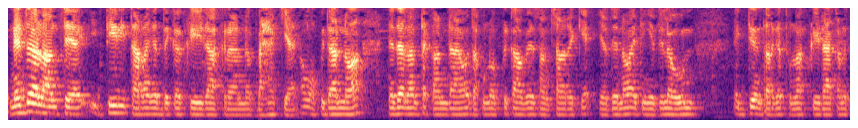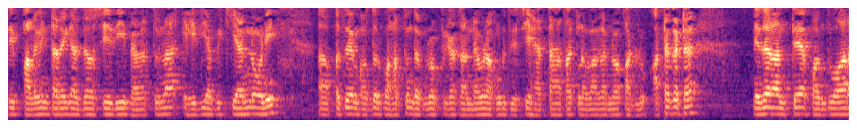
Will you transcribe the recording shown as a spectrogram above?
නෙදර්ලන්තය ඉතිරි තරඟ දෙක ක්‍රීඩා කරන්න බැහැ කියයි. ඔව් අපි දන්නවා නෙදර්ලන්ත කණ්ඩායම දකුණු අප්‍රිකාවේ සංචාරකයේ යෙදෙනවා. ඉතින් එදිලා වුන් එක් දින තරඟ තුනක් ක්‍රීඩා කරන ඉතින් පළවෙනි තරඟය අද දවසේදී පැවැත්වුණා. එහිදී අපි කියන්න ඕනේ ප්‍රථම පන්දුවල පහර තුන දකුණු අප්‍රිකා කණ්ඩායම ලකුණු 277ක් ලබා ගන්නවා කඩලු 8කට නෙදර්ලන්තය පන්දු වාර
